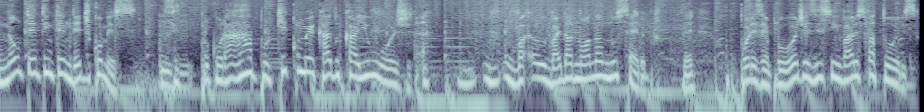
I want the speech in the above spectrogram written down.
Não tenta entender de começo. Uhum. Se procurar, ah, por que, que o mercado caiu hoje? vai, vai, dar nó no cérebro, né? Por exemplo, hoje existem vários fatores.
